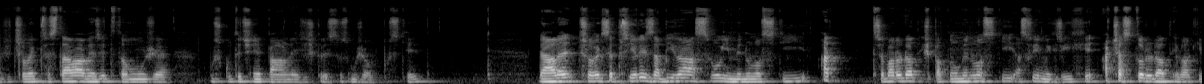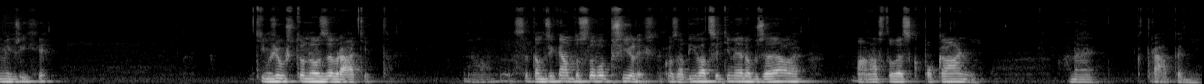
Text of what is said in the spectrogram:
Že člověk přestává věřit tomu, že mu skutečně Pán Ježíš Kristus může odpustit. Dále člověk se příliš zabývá svojí minulostí a třeba dodat i špatnou minulostí a svými hříchy a často dodat i velkými hříchy. Tím, že už to nelze vrátit. No, se tam říkám to slovo příliš. Jako zabývat se tím je dobře, ale má nás to vést k pokání a ne k trápení.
